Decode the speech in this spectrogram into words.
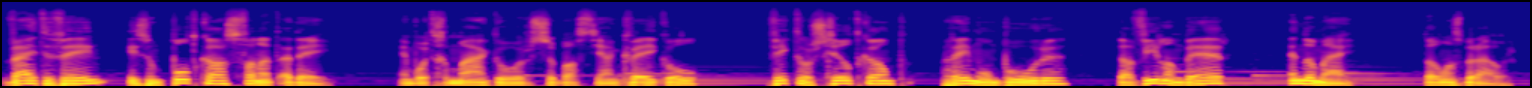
Wijteveen is een podcast van het AD en wordt gemaakt door Sebastiaan Kwekel, Victor Schildkamp, Raymond Boeren, David Lambert en door mij, Thomas Brouwer.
